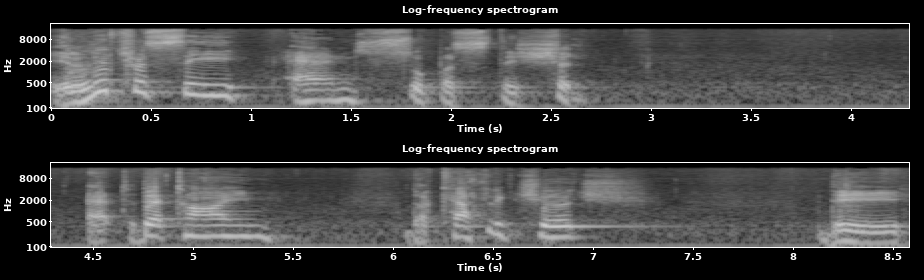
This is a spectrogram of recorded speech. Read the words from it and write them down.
illiteracy, and superstition. At that time, the Catholic Church, they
